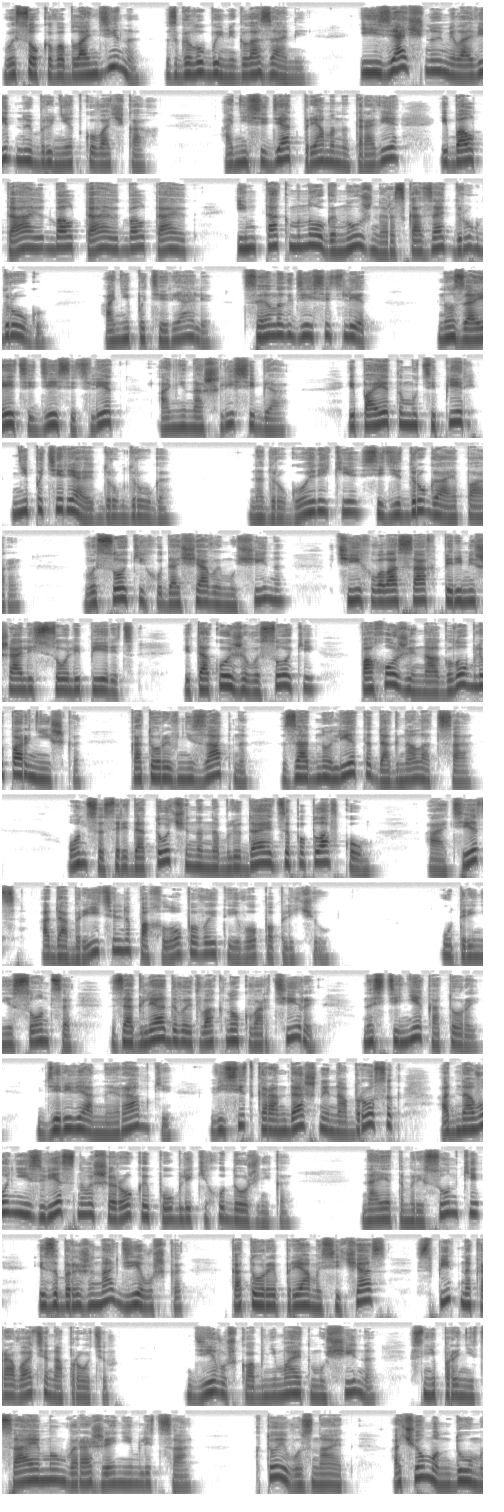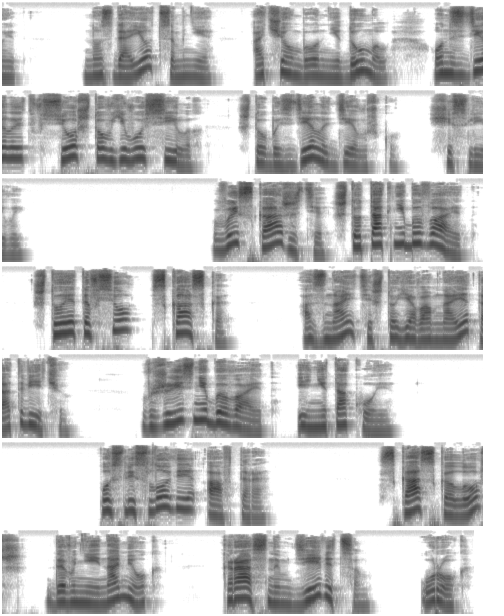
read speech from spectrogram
высокого блондина с голубыми глазами и изящную миловидную брюнетку в очках. Они сидят прямо на траве и болтают, болтают, болтают, им так много нужно рассказать друг другу. Они потеряли целых десять лет, но за эти десять лет они нашли себя, и поэтому теперь не потеряют друг друга. На другой реке сидит другая пара. Высокий худощавый мужчина, в чьих волосах перемешались соль и перец, и такой же высокий, похожий на оглоблю парнишка, который внезапно за одно лето догнал отца. Он сосредоточенно наблюдает за поплавком, а отец одобрительно похлопывает его по плечу. Утреннее солнце заглядывает в окно квартиры, на стене которой в деревянной рамке висит карандашный набросок одного неизвестного широкой публике художника. На этом рисунке изображена девушка, которая прямо сейчас спит на кровати напротив. Девушку обнимает мужчина с непроницаемым выражением лица. Кто его знает, о чем он думает? Но сдается мне, о чем бы он ни думал, он сделает все, что в его силах, чтобы сделать девушку счастливой. Вы скажете, что так не бывает, что это все сказка. А знаете, что я вам на это отвечу? В жизни бывает и не такое. Послесловие автора. Сказка ложь, да в ней намек. Красным девицам урок.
